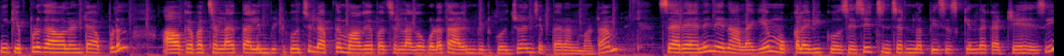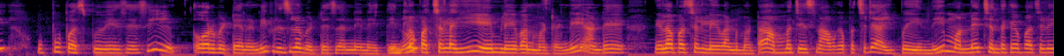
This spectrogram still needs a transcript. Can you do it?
నీకు ఎప్పుడు కావాలంటే అప్పుడు ఆవకాయ పచ్చడిలాగా తాలింపు పెట్టుకోవచ్చు. లేకపోతే మాగాయ పచ్చడిలాగా కూడా తాలింపు పెట్టుకోవచ్చు అని చెప్పారనమాట సరే అని నేను అలాగే ముక్కలు అవి కోసేసి చిన్న చిన్న పీసెస్ కింద కట్ చేసేసి ఉప్పు పసుపు వేసేసి ఊరబెట్టానండి ఫ్రిడ్జ్లో పెట్టేశాను నేనైతే. ఇంట్లో పచ్చళ్ళు అయ్యి ఏం లేవన్నమాట అండి అంటే నిలవ పచ్చడి లేవన్నమాట. అమ్మ చేసిన ఆవకాయ పచ్చడి అయిపోయింది. మొన్నే చింతకాయ పచ్చడి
